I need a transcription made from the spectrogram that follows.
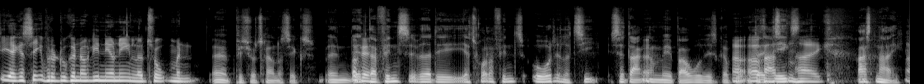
jeg kan se på det, du kan nok lige nævne en eller to, men... Uh, Peugeot 306. Men okay. der findes, ved det, jeg tror, der findes 8 eller 10 sedanger ja. med bagvinduesvisker på. Og, og der, resten ikke, har ikke. Resten har ikke.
